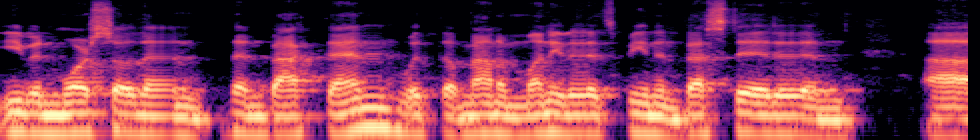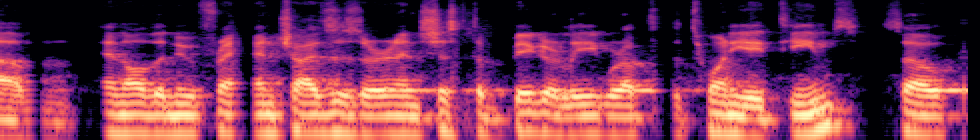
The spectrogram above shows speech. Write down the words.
even more so than than back then with the amount of money that's being invested and um, and all the new franchises are and it's just a bigger league. We're up to 28 teams. So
